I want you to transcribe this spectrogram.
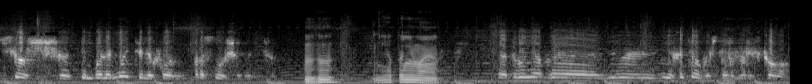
все ж, тем более мой телефон прослушивается. Угу. Я понимаю. Поэтому я бы э, не хотел бы, чтобы рисковал.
